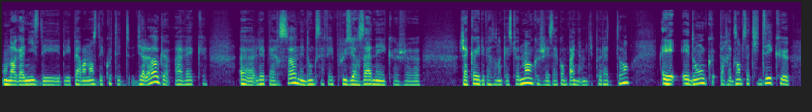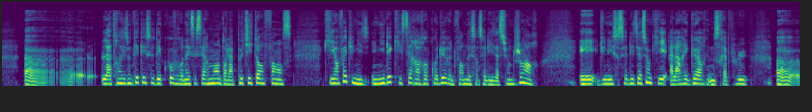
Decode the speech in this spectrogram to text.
on organise des, des permanences d'écoute et de dialogue avec euh, les personnes. Et donc ça fait plusieurs années que je j'accueille les personnes en questionnement, que je les accompagne un petit peu là-dedans. Et, et, donc par exemple cette idée que euh, la transidentité se découvre nécessairement dans la petite enfance, qui est en fait une, idée qui sert à reproduire une forme d'essentialisation de genre. Et d'une essentialisation qui, à la rigueur, ne serait plus euh,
